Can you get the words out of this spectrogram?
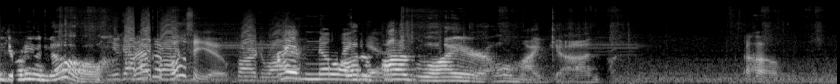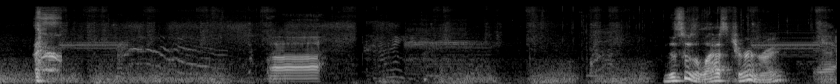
actually don't even know. You got What my to barbed, both of you? barbed wire. I have no Oh, the idea. barbed wire. Oh my god. Oh. Uh, This was the last turn, right? yeah.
